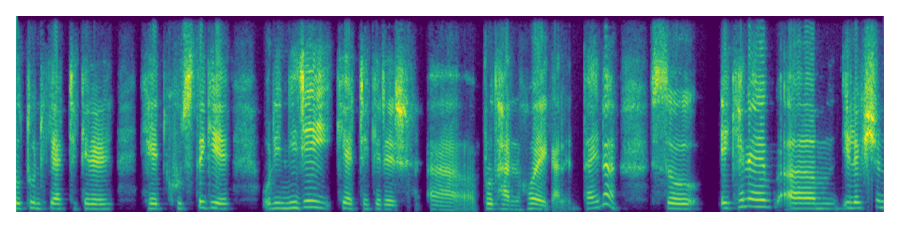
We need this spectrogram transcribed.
নতুন কেয়ারটেকারের হেড খুঁজতে গিয়ে উনি নিজেই কেয়ারটেকারের প্রধান হয়ে গেলেন, তাই না? সো এখানে ইলেকশন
